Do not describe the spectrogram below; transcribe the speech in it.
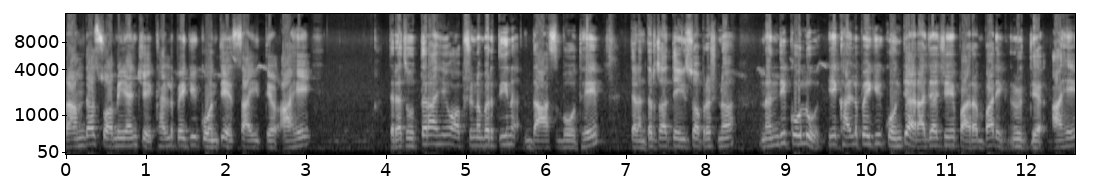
रामदास स्वामी यांचे खालीलपैकी कोणते साहित्य आहे? तर याचं उत्तर आहे ऑप्शन नंबर तीन दासबोधे त्यानंतरचा तेवीसवा प्रश्न नंदी कोलू हे खालीलपैकी कोणत्या राज्याचे पारंपरिक नृत्य आहे?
